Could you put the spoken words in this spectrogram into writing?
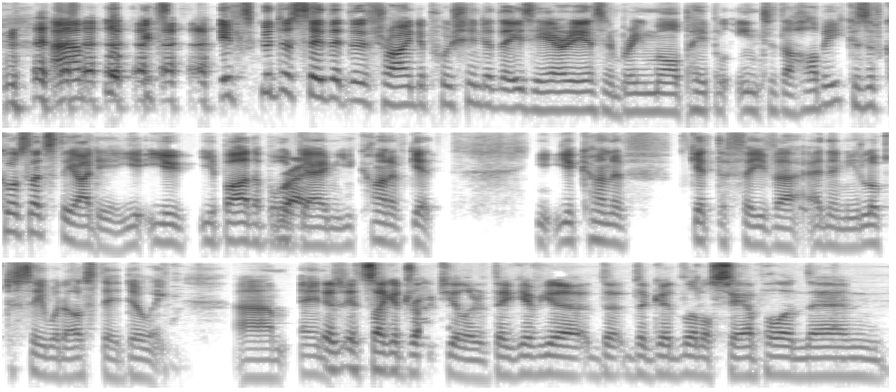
Um, look, It's good to see that they're trying to push into these areas and bring more people into the hobby because, of course, that's the idea. You you, you buy the board Right. game, you kind of get you, you kind of get the fever, and then you look to see what else they're doing. Um, and It- it's like a drug dealer. They give you the, the good little sample, and then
